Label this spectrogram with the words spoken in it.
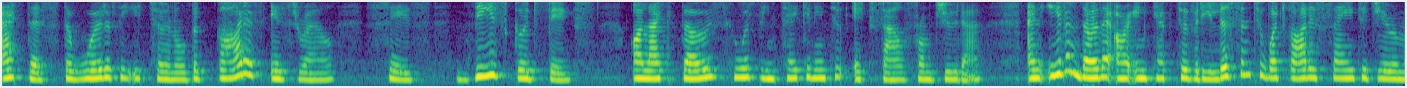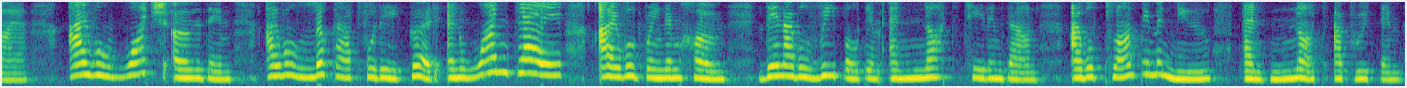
at this, the word of the eternal, the God of Israel, says, These good figs are like those who have been taken into exile from Judah. And even though they are in captivity, listen to what God is saying to Jeremiah I will watch over them. I will look out for their good. And one day I will bring them home. Then I will rebuild them and not tear them down. I will plant them anew and not uproot them.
